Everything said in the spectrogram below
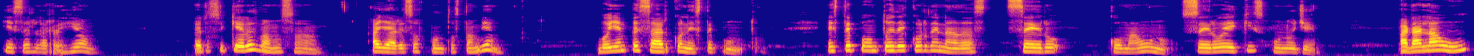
Y esa es la región. Pero si quieres vamos a hallar esos puntos también. Voy a empezar con este punto. Este punto es de coordenadas 0,1, 0x, 1y. Para la U,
